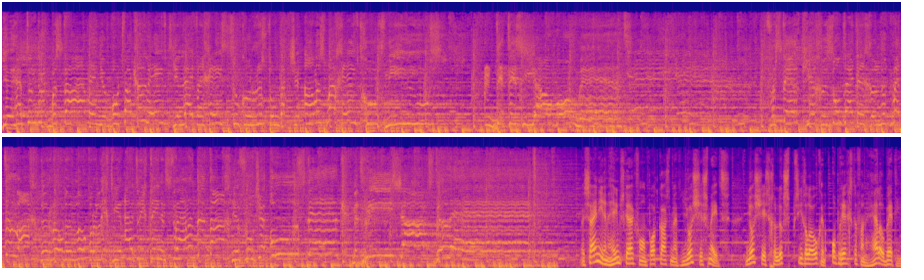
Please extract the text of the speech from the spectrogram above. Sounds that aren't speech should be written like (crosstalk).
Je hebt een druk bestaan We zijn hier in Heemskerk voor een podcast met Josje Smeets. Josje is gelukspsycholoog en oprichter van Hello Betty.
